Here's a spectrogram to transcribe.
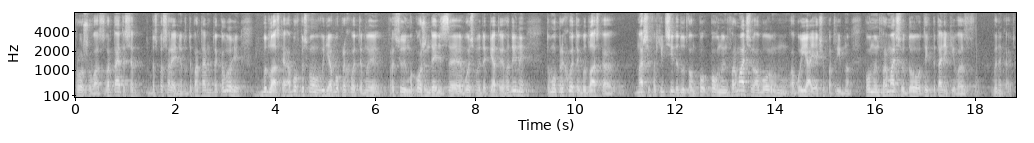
прошу вас, звертайтеся безпосередньо до департаменту екології. Будь ласка, або в письмовому виді, або приходьте. Ми працюємо кожен день з 8 до 5 години. Тому приходьте, будь ласка, наші фахівці дадуть вам пов- повну інформацію, або, або я, якщо потрібно, повну інформацію до тих питань, які у вас виникають.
